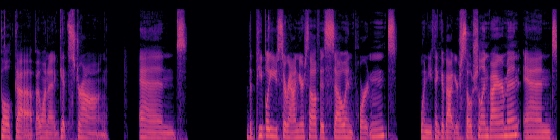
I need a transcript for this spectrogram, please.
bulk up, I want to get strong. And the people you surround yourself is so important when you think about your social environment and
